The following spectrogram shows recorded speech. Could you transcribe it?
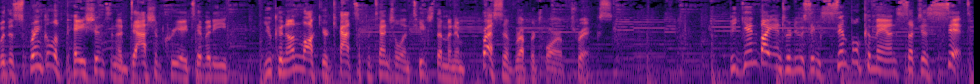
With a sprinkle of patience and a dash of creativity, you can unlock your cat's potential and teach them an impressive repertoire of tricks. Begin by introducing simple commands such as sit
